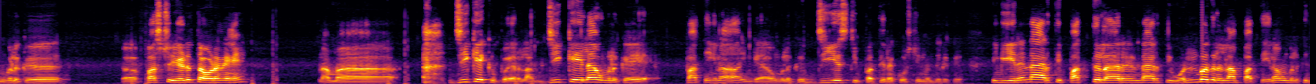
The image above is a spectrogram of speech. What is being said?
உங்களுக்கு ஃபஸ்ட்டு எடுத்த உடனே நம்ம ஜிகேக்கு போயிடலாம் ஜிகேயில் உங்களுக்கு பார்த்தீங்கன்னா இங்கே உங்களுக்கு ஜிஎஸ்டி பற்றின கொஸ்டின் வந்திருக்கு. இங்கே இரண்டாயிரத்தி பத்தில் ரெண்டாயிரத்தி ஒன்பதுலலாம் பார்த்தீங்கன்னா உங்களுக்கு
